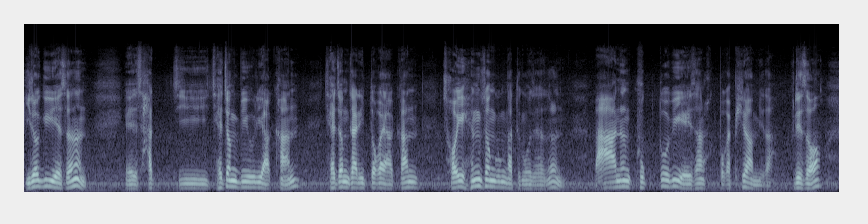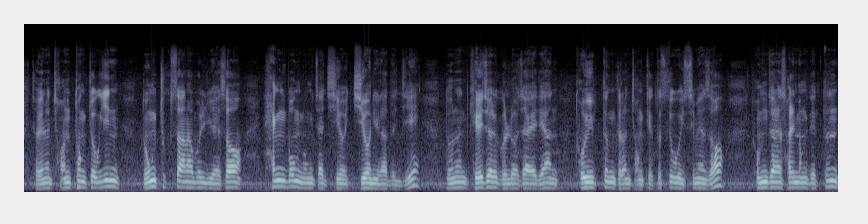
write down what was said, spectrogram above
이러기 위해서는 이 재정 비율이 약한 재정 자립도가 약한 저희 행성군 같은 곳에서는 많은 국도비 예산 확보가 필요합니다. 그래서 저희는 전통적인 농축산업을 위해서 행복농자 지원- 지원이라든지 또는 계절 근로자에 대한 도입 등 그런 정책도 쓰고 있으면서 좀 전에 설명됐던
